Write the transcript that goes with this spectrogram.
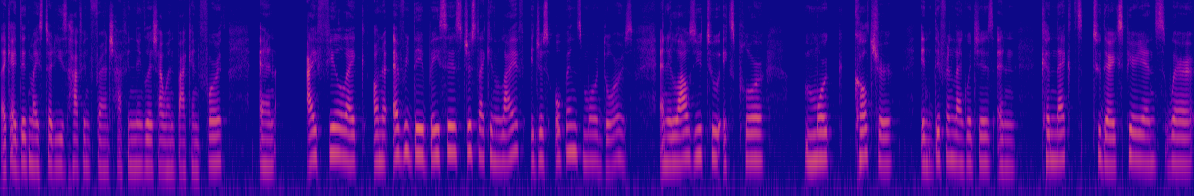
like, I did my studies half in French, half in English. I went back and forth. And I feel like on an everyday basis, just like in life, it just opens more doors and allows you to explore more c- culture in different languages and connect to their experience where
